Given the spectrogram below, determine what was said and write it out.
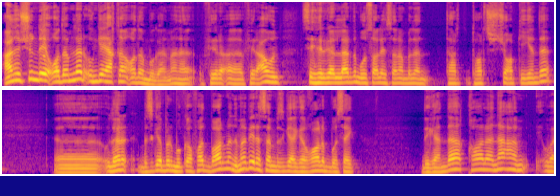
Ana shunday odamlar unga yaqin odam bo'lgan. Mana e, fir'avn sehrgarlarni muso alayhissalom bilan tortishish uchun olib kelganda e, ular bizga bir mukofot bormi? Nima berasan bizga agar g'olib bo'lsak? deganda qola naam va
